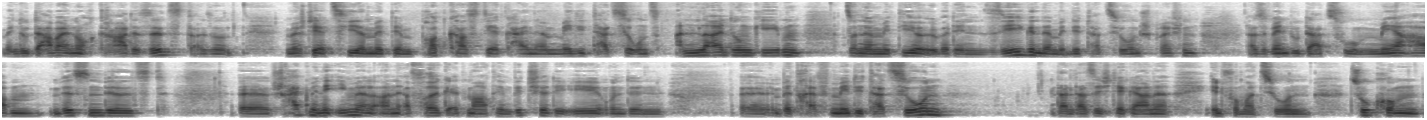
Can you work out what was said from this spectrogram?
Wenn du dabei noch gerade sitzt, also ich möchte jetzt hier mit dem Podcast dir keine Meditationsanleitung geben, sondern mit dir über den Segen der Meditation sprechen. Also wenn du dazu mehr haben, wissen willst, äh, schreib mir eine E-Mail an erfolg.martinwitsche.de und in, äh, im Betreff Meditation dann lasse ich dir gerne Informationen zukommen.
